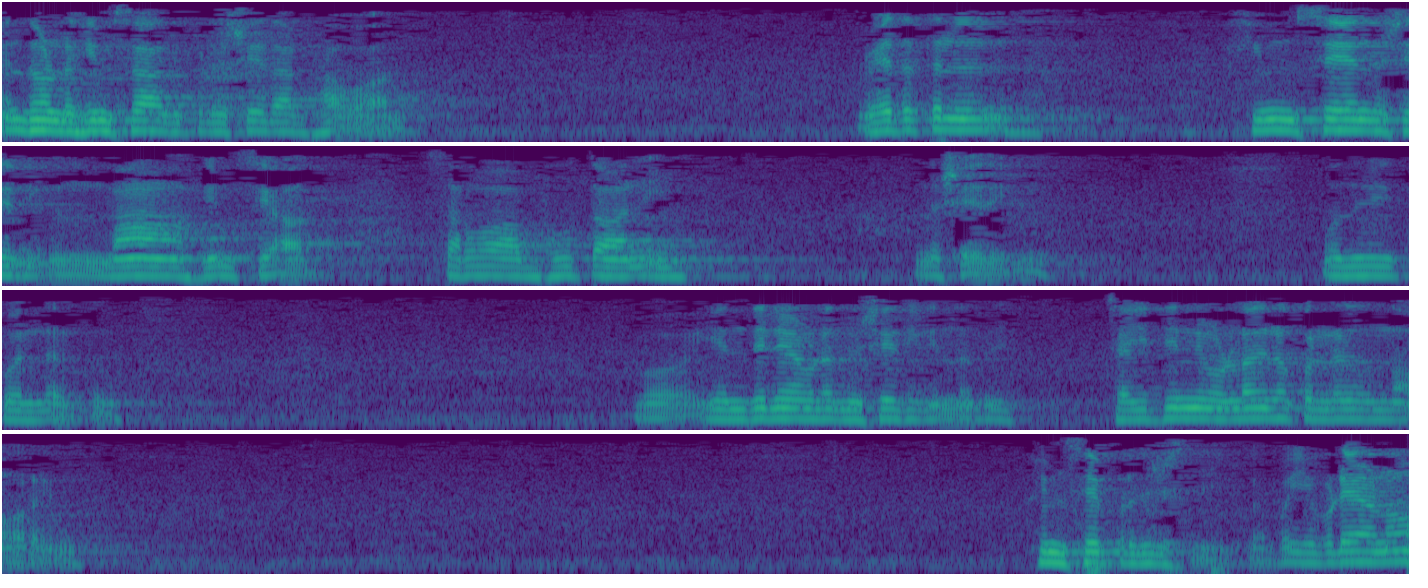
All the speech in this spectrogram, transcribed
എന്തുകൊണ്ട്? ഹിംസാദി പ്രതിഷേധാഭാവമാണ് വേദത്തിൽ ഹിംസയെ നിഷേധിക്കുന്നു. മാ ഹിംസാ സർവഭൂതാനി നിഷേധിക്കുന്നു. ഒന്നിനെ കൊല്ലരുത്. അപ്പോൾ എന്തിനെ അവിടെ നിഷേധിക്കുന്നത്? ചൈതന്യമുള്ളതിനെ കൊല്ലരുതെന്നാണ് പറയുന്നു ഹിംസയെ പ്രതിഷേധിക്കുക അപ്പോൾ എവിടെയാണോ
